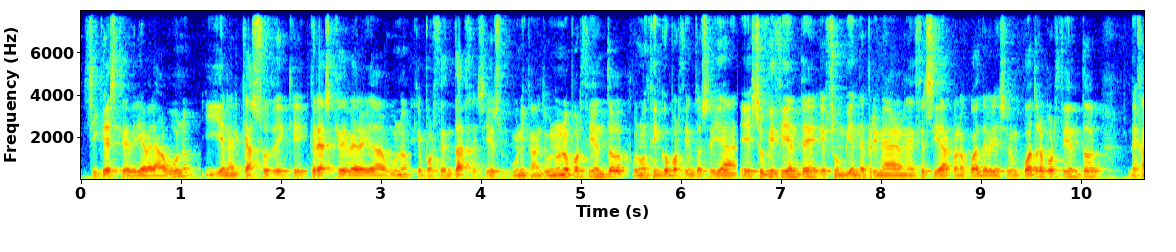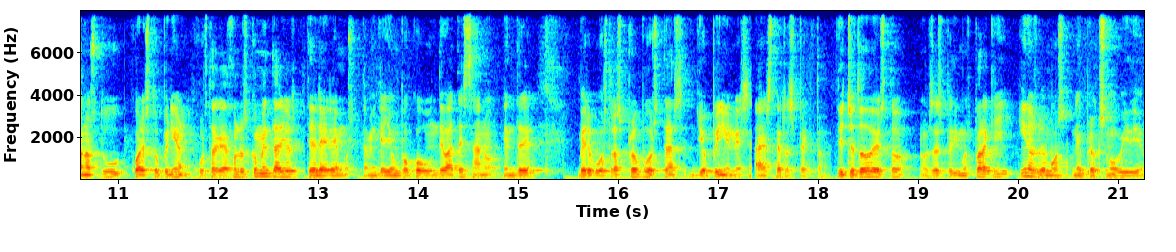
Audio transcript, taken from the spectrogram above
Si crees que debería haber alguno, y en el caso de que creas que debería haber alguno, ¿qué porcentaje? Si es únicamente un 1%, con un 5% sería eh, suficiente, es un bien de primera necesidad, con lo cual debería ser un 4%. Déjanos tú cuál es tu opinión justo aquí abajo en los comentarios, te leeremos. También que haya un poco un debate sano entre ver vuestras propuestas y opiniones a este respecto. Dicho todo esto, nos despedimos por aquí y nos vemos en el próximo vídeo.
